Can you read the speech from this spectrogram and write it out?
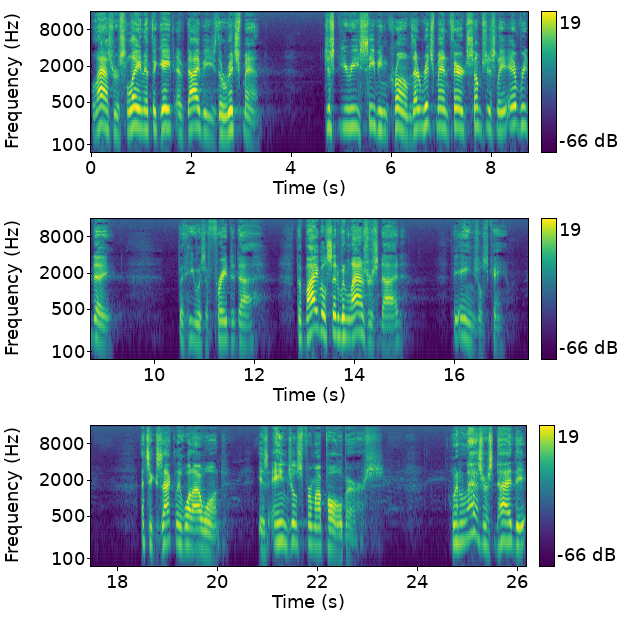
Lazarus, laying at the gate of Dives, the rich man, just receiving crumbs, that rich man fared sumptuously every day, but he was afraid to die. The Bible said when Lazarus died, the angels came. That's exactly what I want is angels for my pallbearers. When Lazarus died, the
